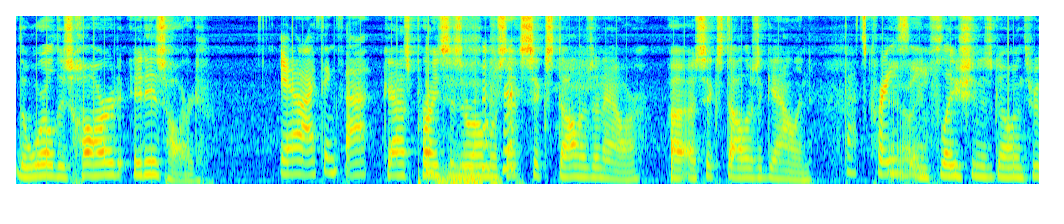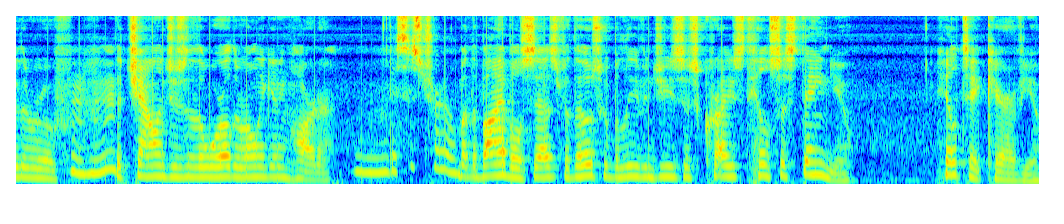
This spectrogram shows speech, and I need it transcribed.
the world is hard, it is hard. Yeah, I think that. Gas prices are almost at six dollars an hour, uh, uh, six dollars a gallon. That's know, crazy. inflation is going through the roof. mm-hmm. The challenges of the world are only getting harder. Mm, this is true. But the Bible says, for those who believe in Jesus Christ, He'll sustain you. He'll take care of you.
